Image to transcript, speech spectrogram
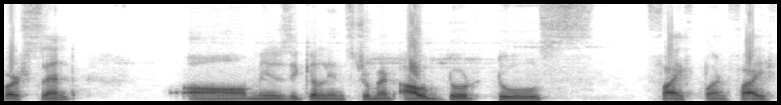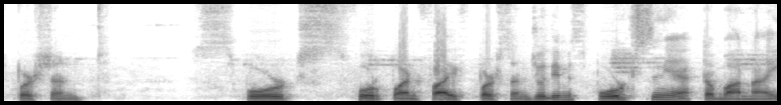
percent musical instrument outdoor tools five point five percent sports four point five percent যদি আমি স্পোর্টস নিয়ে একটা বানাই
